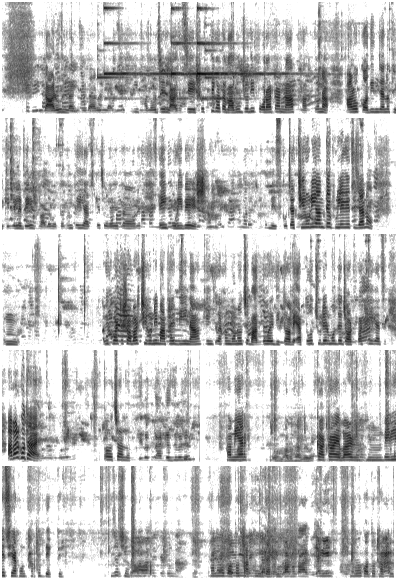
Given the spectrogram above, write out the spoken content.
দারুণ লাগছে দারুণ লাগছে। কি ভালো যে লাগছে। সত্যি কথা বাবুর যদি পড়াটা না থাকতো না, আরও কদিন যেন থেকে গেলে বেশ ভালো হতো। কিন্তু এই আজকে চলে যেতে হবে। এই পরিবেশ মিস করছি। আর চিরুনি আনতে ভুলে গেছি জানো? আমি খুব একটা সবার চিরুনি মাথায় দিই না, কিন্তু এখন মনে হচ্ছে বাধ্য হয়ে দিতে হবে। এত চুলের মধ্যে জট পাকিয়ে গেছে। আবার কোথায়? ও চলো। আমি আর কাকা এবার বেরিয়েছি এখন ঠাকুর দেখতে। বুঝেছ? এখানেও কত ঠাকুর দেখো। এখানেও কত ঠাকুর।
